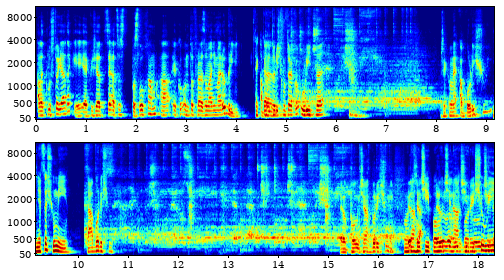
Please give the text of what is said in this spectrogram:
ale Klus to dělá taky, jakože já, já to poslouchám a jako on to frázování má dobrý. Tak, a proto, eh, když mu to jako ulítne, řekl ne abolišuj? Něco šumí. Tábory šumí. Jo, po lučinách bory šumí. Voda hučí, po hučí, bory šumí.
